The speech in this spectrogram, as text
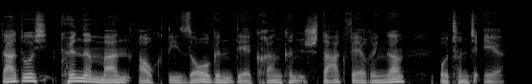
Dadurch könne man auch die Sorgen der Kranken stark verringern, betonte er.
